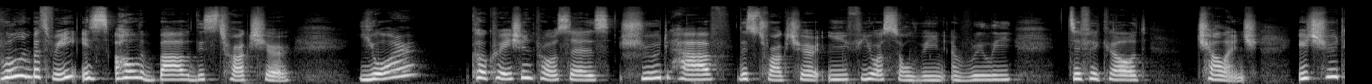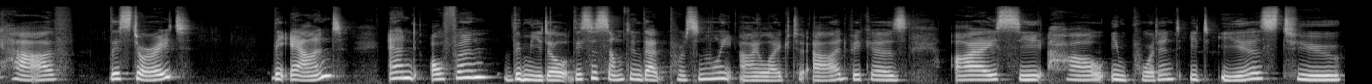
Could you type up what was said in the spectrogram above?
Rule number three is all about the structure. Your co-creation process should have the structure if you are solving a really difficult challenge. It should have the start, the end, and often the middle. This is something that personally I like to add because I see how important it is to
